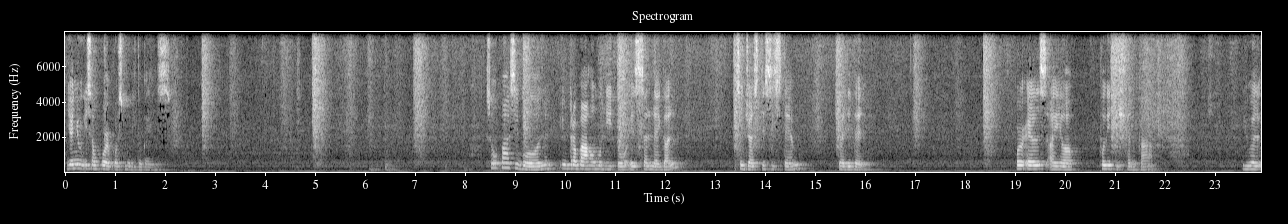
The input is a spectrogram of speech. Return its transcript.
yan yung isang purpose mo dito guys so possible yung trabaho mo dito is sa legal sa justice system pwede din or else ay uh, politician ka. You will,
